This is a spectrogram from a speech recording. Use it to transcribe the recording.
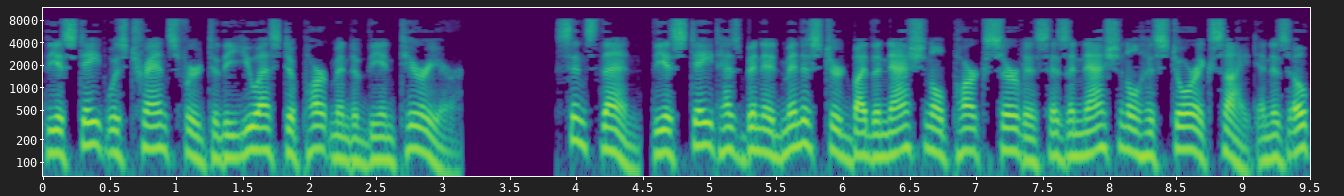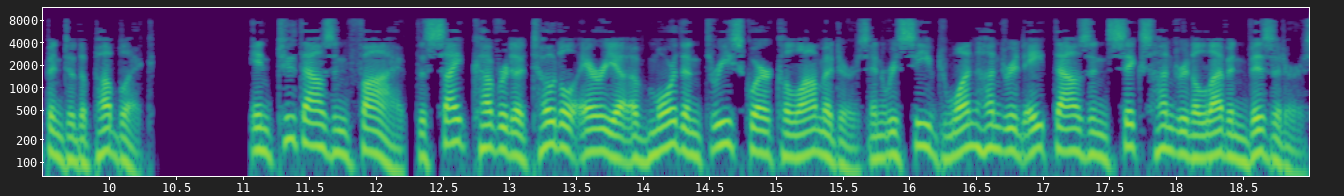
the estate was transferred to the U.S. Department of the Interior. Since then, the estate has been administered by the National Park Service as a National Historic Site and is open to the public. In 2005, the site covered a total area of more than 3 square kilometers and received 108,611 visitors.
